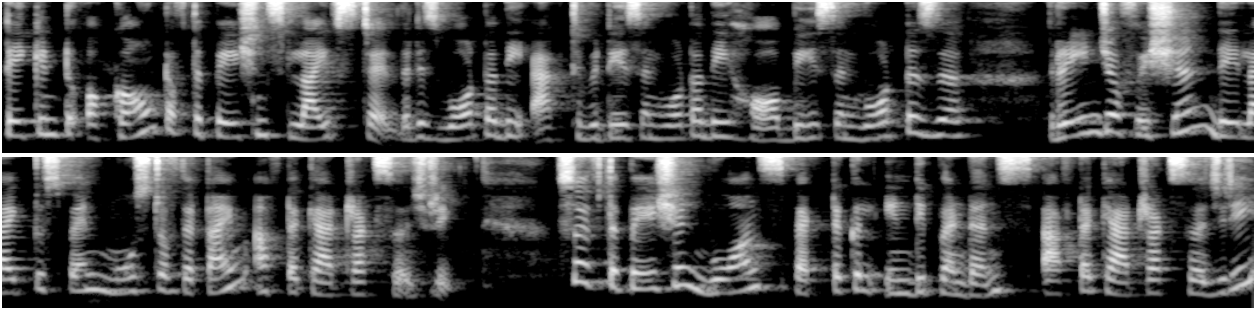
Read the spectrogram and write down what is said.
take into account of the patient's lifestyle that is what are the activities and what are the hobbies and what is the range of vision they like to spend most of the time after cataract surgery. So if the patient wants spectacle independence after cataract surgery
